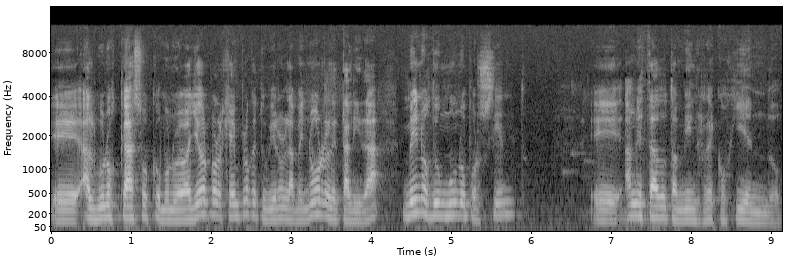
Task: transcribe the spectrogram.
eh, algunos casos como Nueva York, por ejemplo, que tuvieron la menor letalidad, menos de un 1%, eh, han estado también recogiendo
